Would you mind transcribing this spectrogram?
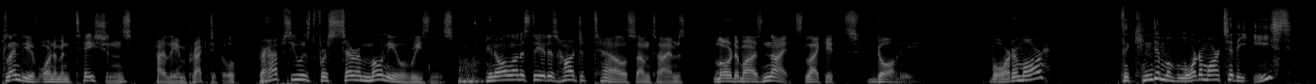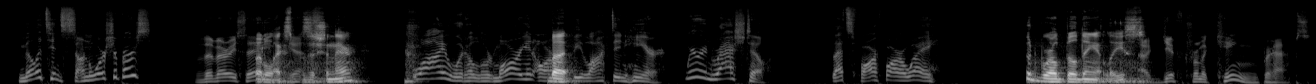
plenty of ornamentations, highly impractical, perhaps used for ceremonial reasons. In all honesty, it is hard to tell sometimes. Lordamar's knights like it gaudy. Lordamar? The kingdom of Lordamar to the east? Militant sun worshippers? The very same. Little yes. exposition there. Why would a Lordamarian army But- be locked in here? We're in Rashtil. That's far, far away. Good world building, at least. A gift from a king, perhaps.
